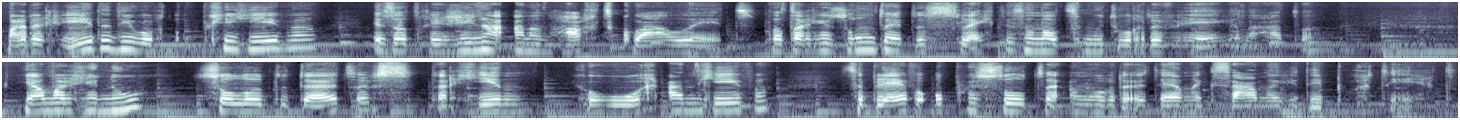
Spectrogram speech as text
Maar de reden die wordt opgegeven is dat Regina aan een hartkwaal lijdt, dat haar gezondheid dus slecht is en dat ze moet worden vrijgelaten. Jammer genoeg zullen de Duitsers daar geen gehoor aan geven. Ze blijven opgesloten en worden uiteindelijk samen gedeporteerd.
